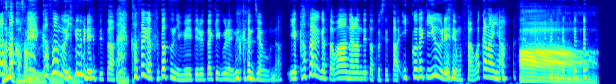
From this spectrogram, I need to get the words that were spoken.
なんなん傘の幽霊傘の幽霊ってさうん。傘が2つに見えてるだけぐらいの感じやもんな。いや傘がさわー並んでたとしてさ1個だけ幽霊でもさ分からんやん。あ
